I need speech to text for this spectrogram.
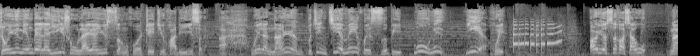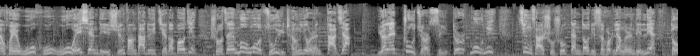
终于明白了“艺术来源于生活”这句话的意思了。哎，为了男人，不仅姐妹会撕逼，母女也会。二月四号下午，安徽芜湖无为县的巡防大队接到报警，说在某某足浴城有人打架。原来主角是一对母女。警察叔叔赶到的时候，两个人的脸都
